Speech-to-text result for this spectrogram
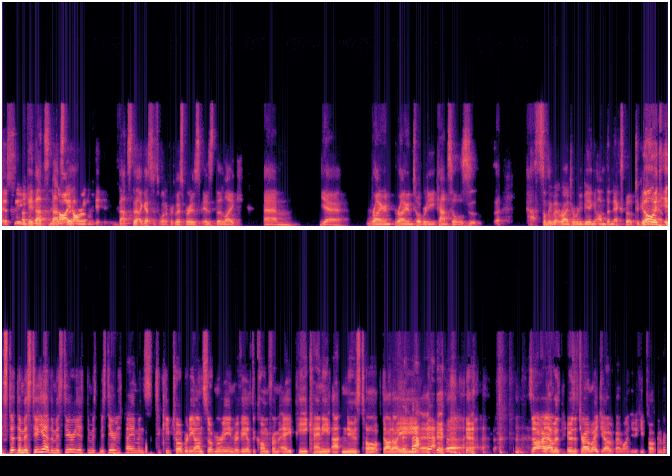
Uh, the sea. Okay, that's that's die the, horribly. it- that's the I guess it's Waterford Whisper is is the like um yeah Ryan Ryan Tubridy cancels something about Ryan Tubridy being on the next boat to go. No, it, it's the the mysterious yeah the mysterious the mys- mysterious payments to keep Tubridy on submarine revealed to come from a P Kenny at newstalk.ie. Uh, Sorry, that was it was a throwaway joke. I want you to keep talking about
